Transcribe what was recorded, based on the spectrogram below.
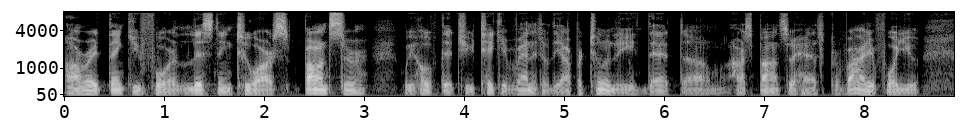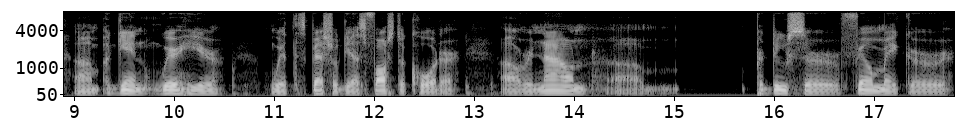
All right. Thank you for listening to our sponsor. We hope that you take advantage of the opportunity that um, our sponsor has provided for you. Um, again, we're here with special guest Foster Corder, a renowned um, producer, filmmaker,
